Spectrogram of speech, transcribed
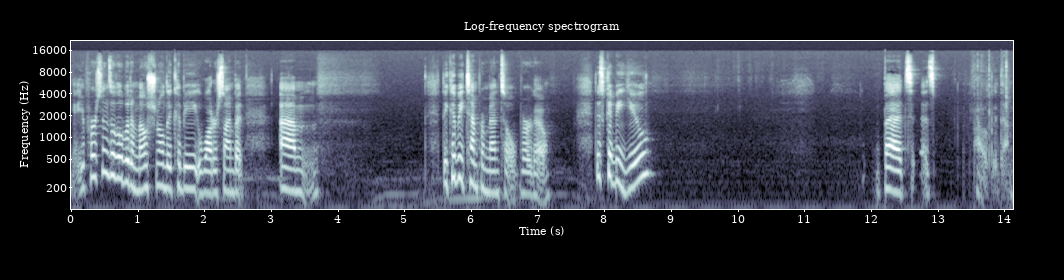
yeah. Your person's a little bit emotional. They could be a water sign, but um, they could be temperamental, Virgo. This could be you, but it's probably them.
